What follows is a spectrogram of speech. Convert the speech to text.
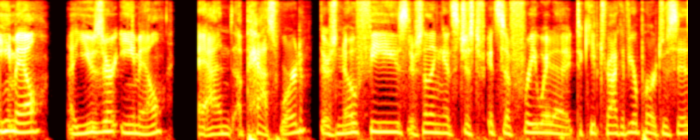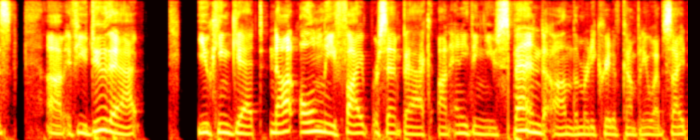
email, a user email, and a password. There's no fees. There's nothing. It's just it's a free way to, to keep track of your purchases. Um, if you do that, you can get not only 5% back on anything you spend on the Murdy Creative Company website,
